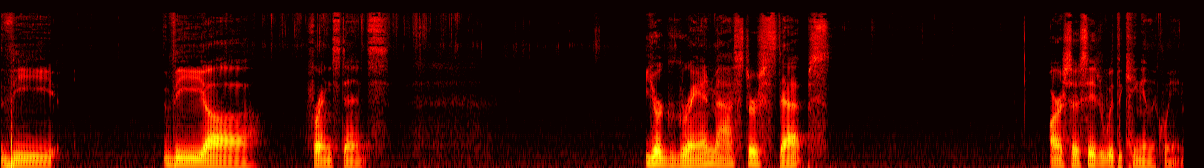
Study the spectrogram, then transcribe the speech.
the the uh for instance your grandmaster steps are associated with the king and the queen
